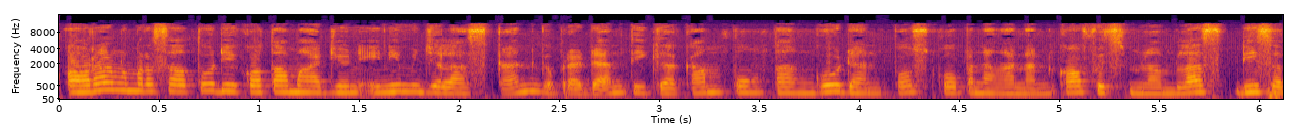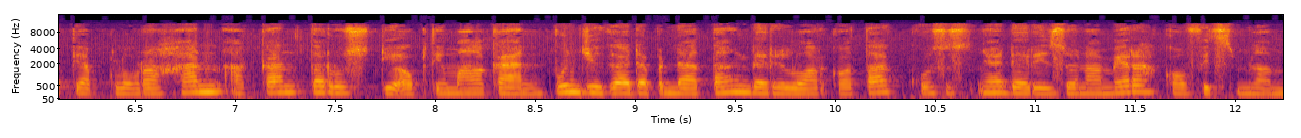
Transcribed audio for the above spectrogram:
Orang nomor satu di kota Madiun ini menjelaskan keberadaan tiga kampung tangguh dan posko penanganan COVID-19 di setiap kelurahan akan terus dioptimalkan. Pun juga ada pendatang dari luar kota khususnya dari zona merah COVID-19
